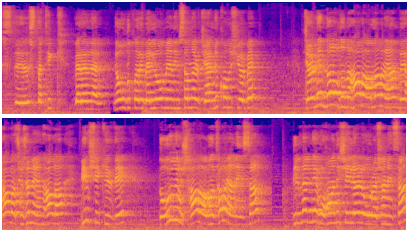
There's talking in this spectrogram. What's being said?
st- statik verenler, ne oldukları belli olmayan insanlar Cem'i konuşuyor be. Cem'in ne olduğunu hala anlamayan ve hala çözemeyen, hala bir şekilde doğru dürüst hala anlatamayan insan, bilmem ne ruhani şeylerle uğraşan insan,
